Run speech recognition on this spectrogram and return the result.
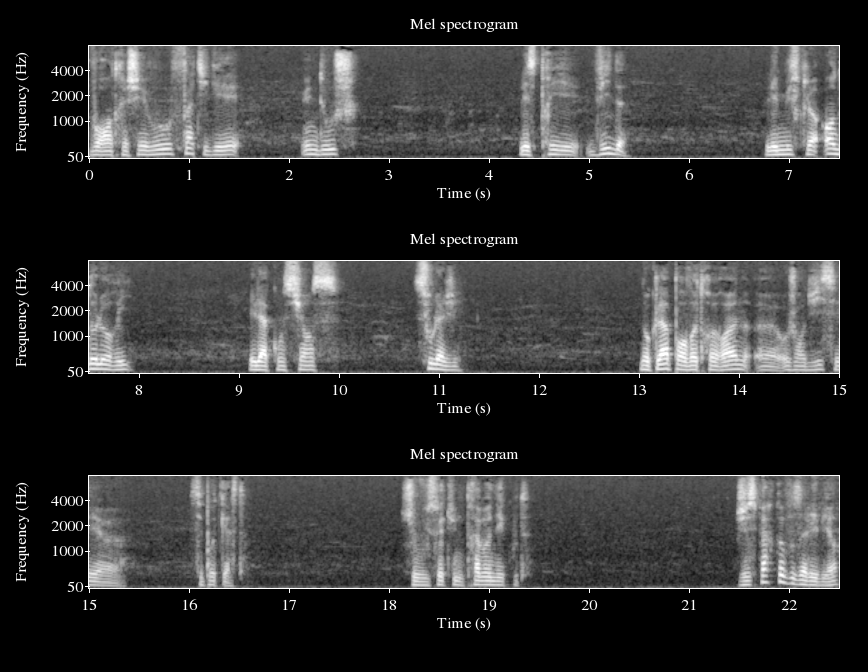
Vous rentrez chez vous, fatigué, une douche, l'esprit vide, les muscles endoloris et la conscience soulagée. Donc là, pour votre run, euh, aujourd'hui, c'est euh, podcast. Je vous souhaite une très bonne écoute. J'espère que vous allez bien.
